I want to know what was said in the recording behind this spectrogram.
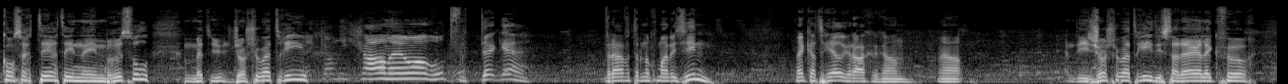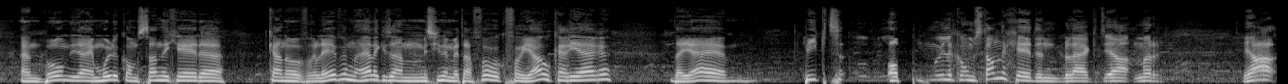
concerteert in, in Brussel met Joshua Tree. Ik kan niet gaan, hè, jongen. Vraag het er nog maar eens in. Ik had heel graag gegaan. Ja. En die Joshua Tree die staat eigenlijk voor een boom die daar in moeilijke omstandigheden kan overleven. Eigenlijk is dat misschien een metafoor ook voor jouw carrière. Dat jij piekt op... Moeilijke omstandigheden blijkt, ja. Maar ja,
